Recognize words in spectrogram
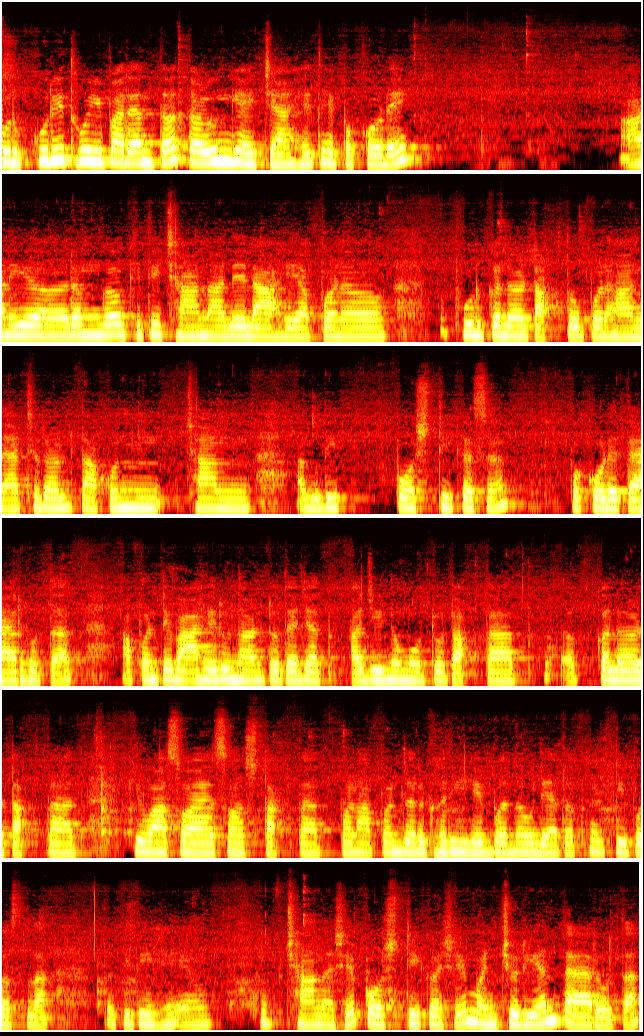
कुरकुरीत होईपर्यंत तळून घ्यायचे आहेत हे पकोडे. आणि रंग किती छान आलेला आहे. आपण फूड कलर टाकतो पण हा नॅचरल टाकून छान अगदी पौष्टिक असं पकोडे तयार होतात. आपण ते बाहेरून आणतो त्याच्यात अजिनोमोटो टाकतात कलर टाकतात किंवा सोया सॉस टाकतात. पण आपण जर घरी हे बनवले आता थर्टी पसला तर किती हे खूप छान असे पौष्टिक असे मंचुरियन तयार होतात.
